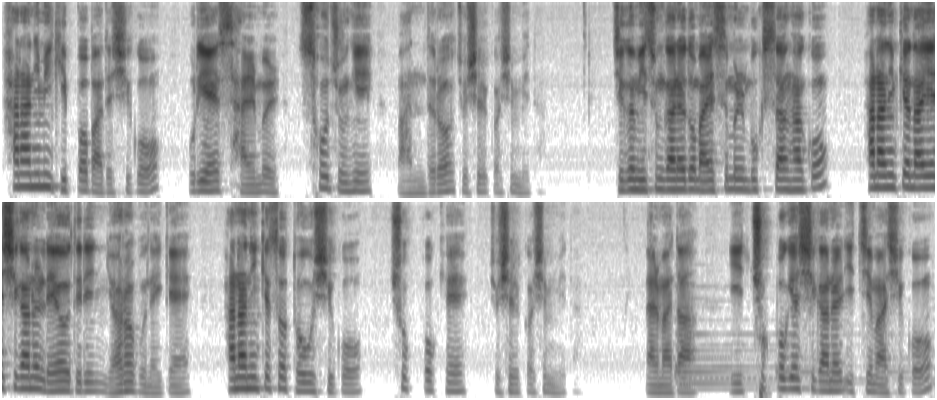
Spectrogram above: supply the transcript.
하나님이 기뻐 받으시고 우리의 삶을 소중히 만들어 주실 것입니다. 지금 이 순간에도 말씀을 묵상하고 하나님께 나의 시간을 내어 드린 여러분에게 하나님께서 도우시고 축복해 주실 것입니다. 날마다 이 축복의 시간을 잊지 마시고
